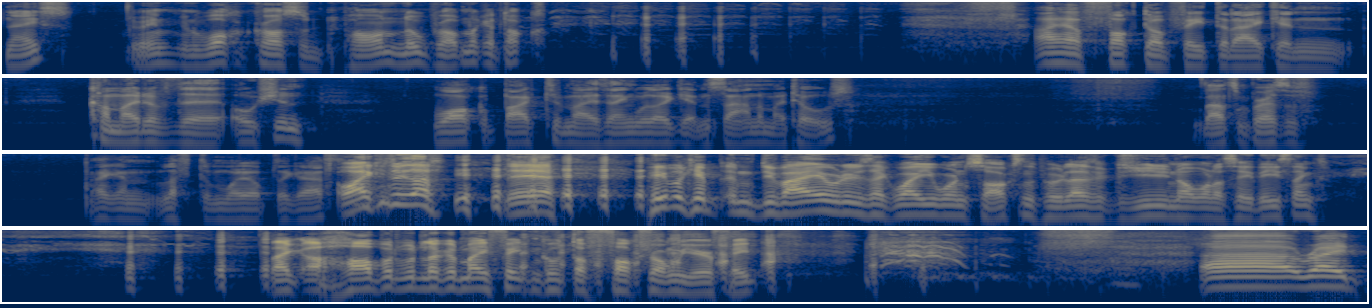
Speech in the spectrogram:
Nice. I mean, you can walk across the pond, no problem, like a duck. I have fucked up feet that I can come out of the ocean, walk back to my thing without getting sand on my toes. That's impressive. I can lift them way up the gas. Oh, I can do that. yeah. People keep in Dubai. Everybody's like, "Why are you wearing socks in the pool?" Because you do not want to see these things. like a hobbit would look at my feet and go, "What the fuck's wrong with your feet?" Uh, right,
